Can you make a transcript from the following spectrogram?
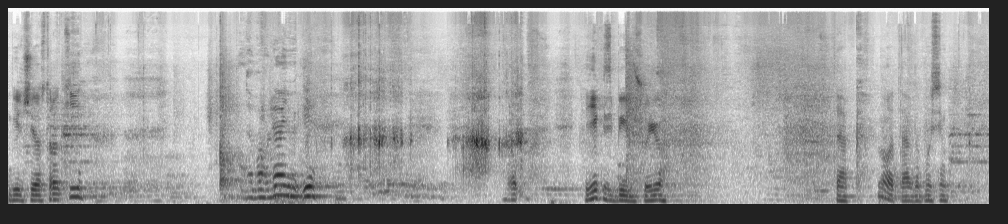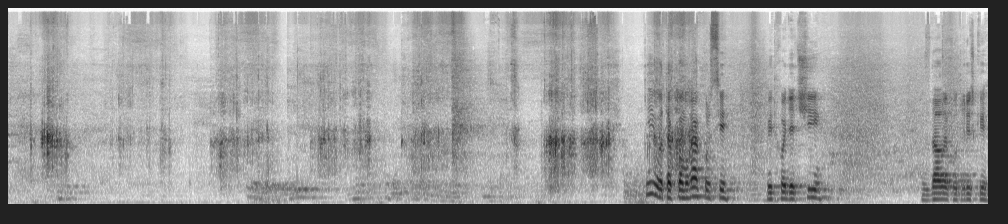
Більші островки. Добавляю і їх збільшую. Так, ну вот так, І в такому ракурсі, відходячи, здалеку трішки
